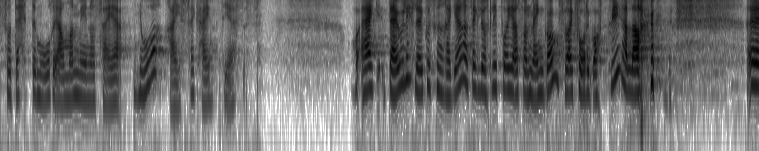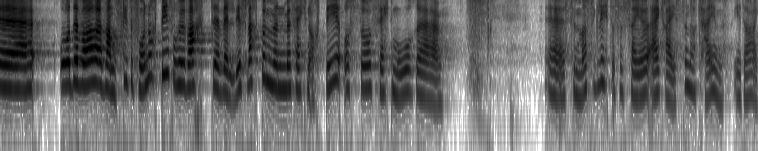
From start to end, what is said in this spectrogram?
Så detter mor i armene mine og sier, 'Nå reiser jeg hjem til Jesus'. Og jeg, Det er jo litt løye hvordan hun reagerer, så jeg lurte litt på å gjøre sånn med en gang før jeg får deg oppi. eller... eh, og det var vanskelig å få henne oppi, for hun ble veldig slapp. Men vi fikk henne oppi, og så fikk mor eh, eh, seg litt, og så sier hun jeg reiser nok hjem i dag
